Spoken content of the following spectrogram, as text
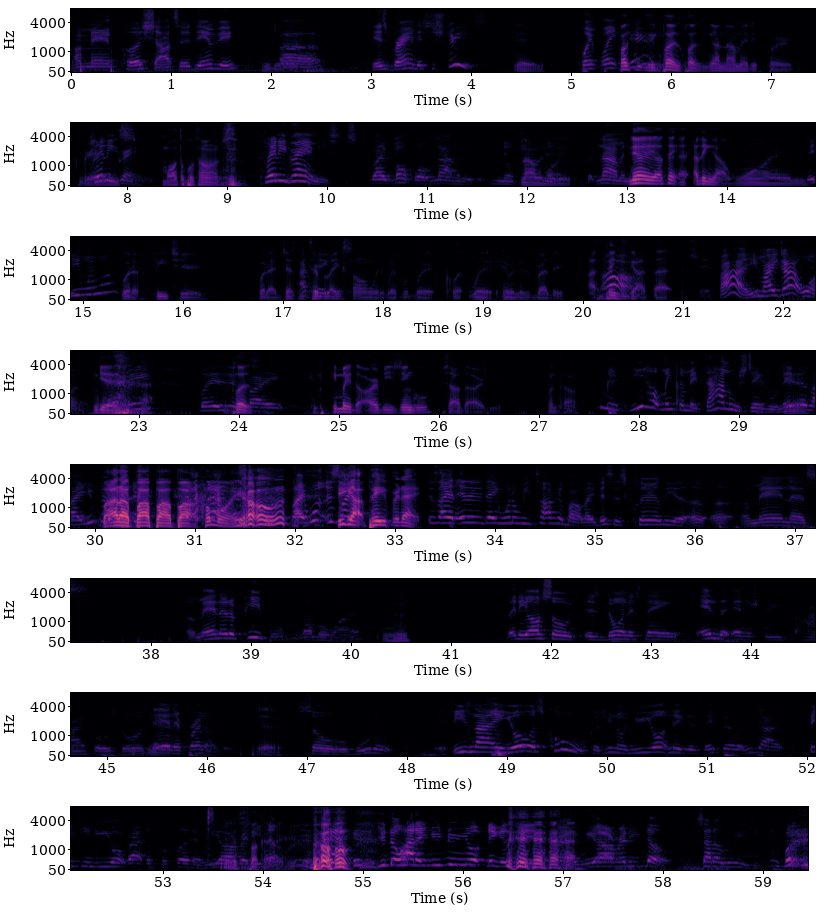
my man Push, shout out to the DMV. yeah, Uh, his brand is the streets. yeah. Point blank. You. Plus, plus, you got nominated for Plenty Grammys. multiple times. Plenty Grammys. Like well nominated. You know Nominated. won, but nominated. yeah, yeah. I think I think he got one Did he win one? with a feature for that Justin I Timberlake song with with, with with with him and his brother. I think Oh. he got that. Shit, fine. He might got one. You know Yeah. what I mean? But it's just Plus- like He, he made the Arby's jingle. Shout out to Arby's one time. he made he helped make the McDonald's jingle, nigga. Yeah. Like you feel Ba da ba ba ba. Come on, yo. Like what? He like, got paid for that. It's like at the end of the day, what are we talking about? Like this is clearly a a, a, man that's a man of the people, number one. hmm But he also is doing this thing in the industry behind closed doors Yeah. and in front of it. Yeah. So who do if he's not in yours, cool, cause you know New York niggas they feel like he got fifty New York rappers before him. We already know. outta here, bro. you know how the New New York niggas is, right? We already know. Shout out Luigi. But,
